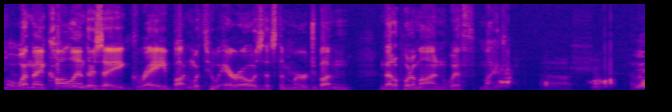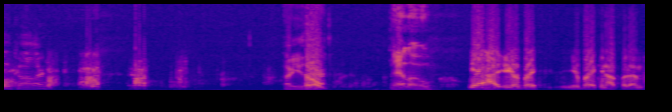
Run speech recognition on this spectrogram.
Well, when they call in, there's a gray button with two arrows. That's the merge button, and that'll put them on with Mike. Oh, shoot. Hello, caller. Are you there? Hello. Yeah, you're break you're breaking up, but um,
